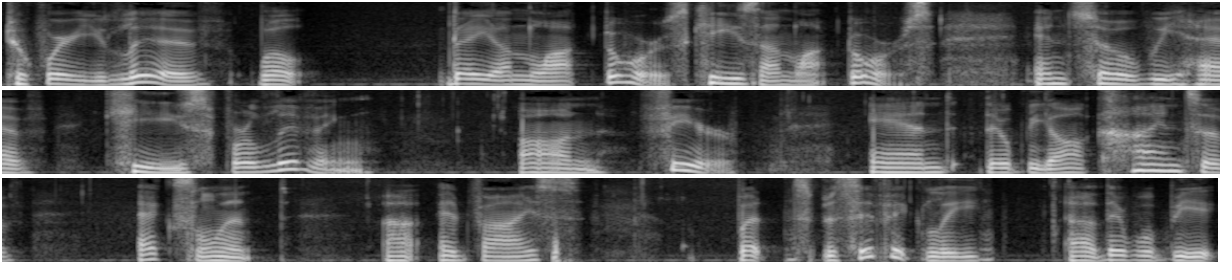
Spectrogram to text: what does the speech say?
to where you live. Well, they unlock doors. Keys unlock doors. And so we have keys for living on fear. And there'll be all kinds of excellent uh, advice, but specifically, uh, there will be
